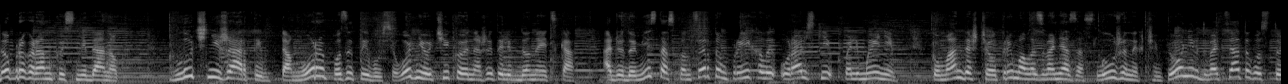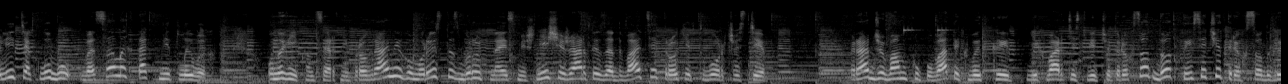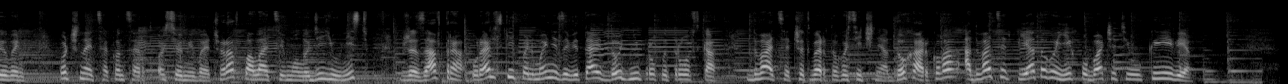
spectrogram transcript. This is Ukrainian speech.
Доброго ранку, сніданок. Влучні жарти та море позитиву сьогодні очікує на жителів Донецька. Адже до міста з концертом приїхали уральські пельмені. Команда, що отримала звання заслужених чемпіонів 20-го століття клубу веселих та кмітливих. У новій концертній програмі гумористи зберуть найсмішніші жарти за 20 років творчості. Раджу вам купувати квитки. Їх вартість від 400 до 1300 гривень. Почнеться концерт о 7 вечора в палаці Молоді юність. Вже завтра уральські пельмені завітають до Дніпропетровська. 24 січня до Харкова, а 25-го їх побачать і у Києві.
